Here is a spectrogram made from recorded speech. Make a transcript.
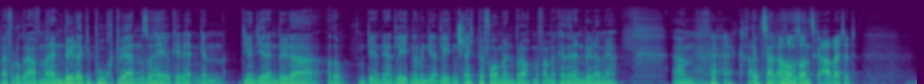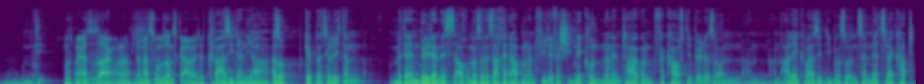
bei Fotografen Rennbilder gebucht werden, so hey, okay, wir hätten gerne die und die Rennbilder, also von den und den Athleten und wenn die Athleten schlecht performen, braucht man auf einmal keine Rennbilder mehr. Ähm, Krass. Gibt's halt also auch, umsonst gearbeitet. Die, Muss man ja so sagen, oder? Dann hast du umsonst gearbeitet. Quasi dann ja. Also gibt natürlich dann mit Rennbildern ist es auch immer so eine Sache, da hat man dann viele verschiedene Kunden an dem Tag und verkauft die Bilder so an, an, an alle quasi, die man so in seinem Netzwerk hat.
